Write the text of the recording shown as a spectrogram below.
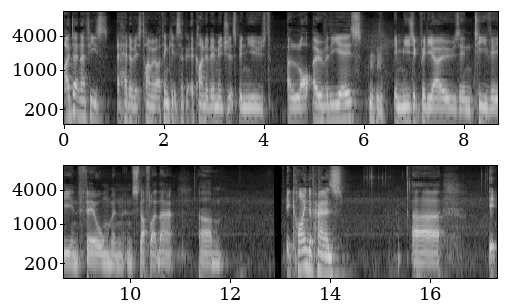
I don't know if he's ahead of his time. I think it's a, a kind of image that's been used a lot over the years in music videos, in TV and film and, and stuff like that. Um, it kind of has. Uh, it,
